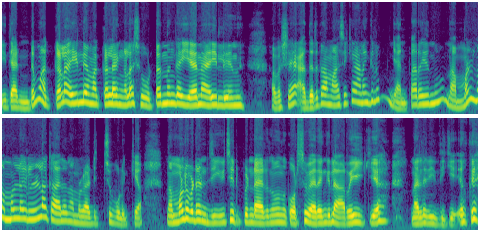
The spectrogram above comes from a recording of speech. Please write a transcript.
ഈ രണ്ട് മക്കളായില്ലേ? മക്കളെ നിങ്ങളെ ഷൂട്ടൊന്നും കഴിയാനായില്ലേന്ന് പക്ഷേ അതൊരു തമാശക്കാണെങ്കിലും ഞാൻ പറയുന്നു നമ്മൾ നമ്മളുടെ നമ്മളുള്ള കാലം നമ്മൾ അടിച്ചു പൊളിക്കുക. നമ്മളിവിടെ ജീവിച്ചിരിപ്പുണ്ടായിരുന്നു എന്ന് കുറച്ച് പേരെങ്കിലും അറിയിക്കുക. നല്ല രീതിക്ക്. ഓക്കെ?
